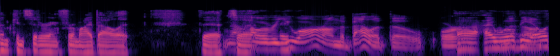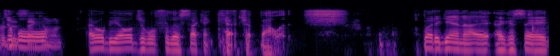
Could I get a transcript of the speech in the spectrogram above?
am considering for my ballot. That, now, uh, however, you are on the ballot though, or uh, I will be uh, eligible. I will be eligible for the second catch-up ballot. But again, I, I can say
